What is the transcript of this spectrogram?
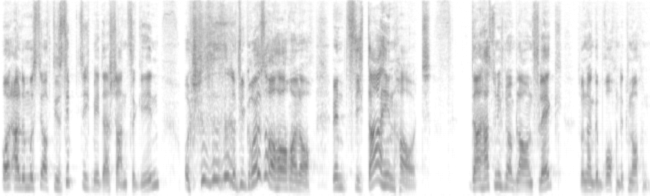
Und also musst du auf die 70 Meter Schanze gehen. Und das ist ein viel größerer Horror noch. Wenn es dich dahin haut, dann hast du nicht nur einen blauen Fleck, sondern gebrochene Knochen.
